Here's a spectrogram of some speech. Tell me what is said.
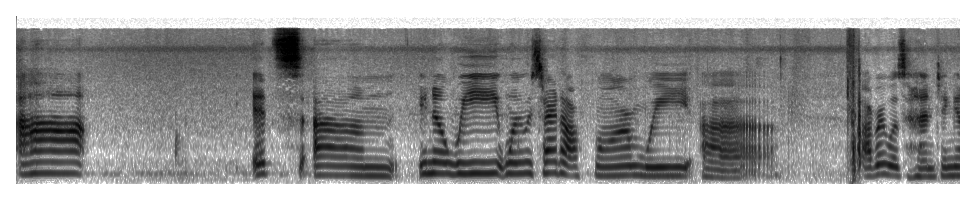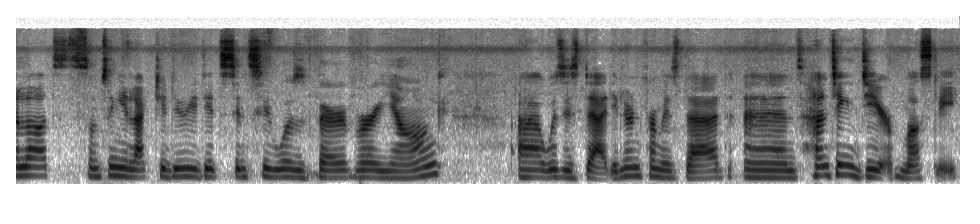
Uh, it's um, you know we when we started our farm we uh, Aubrey was hunting a lot. Something he liked to do. He did since he was very very young uh, with his dad. He learned from his dad and hunting deer mostly,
